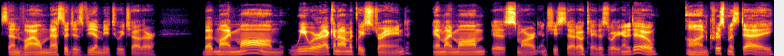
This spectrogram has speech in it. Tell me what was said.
send vile messages via me to each other. But my mom, we were economically strained, and my mom is smart, and she said, "Okay, this is what you're going to do on Christmas Day."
